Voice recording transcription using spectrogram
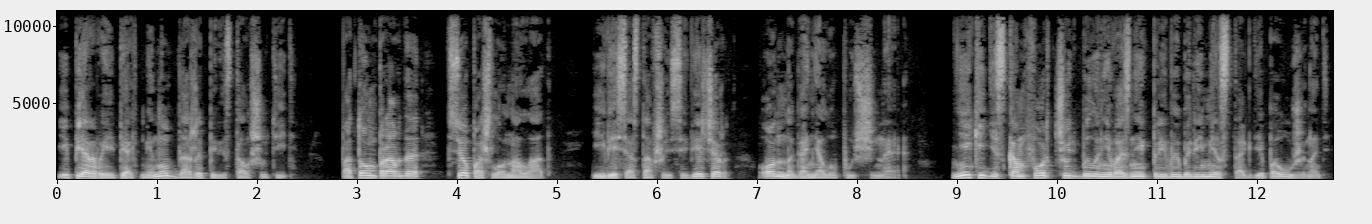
и первые пять минут даже перестал шутить. Потом, правда, все пошло на лад, и весь оставшийся вечер он нагонял упущенное. Некий дискомфорт чуть было не возник при выборе места, где поужинать.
